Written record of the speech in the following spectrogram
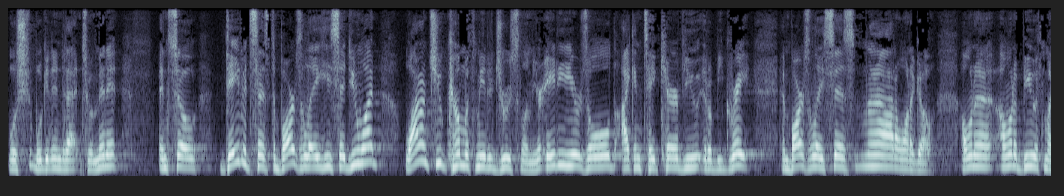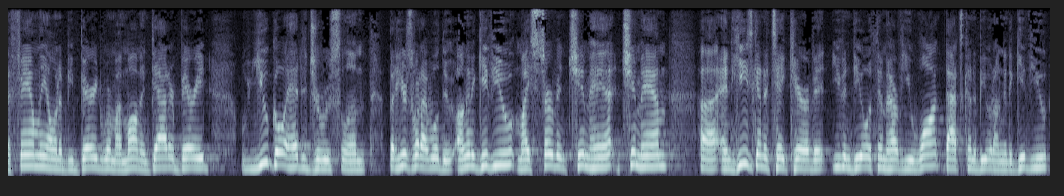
We'll, sh- we'll get into that into a minute. And so David says to Barzillai, he said, You know what? Why don't you come with me to Jerusalem? You're 80 years old. I can take care of you. It'll be great. And Barzillai says, No, nah, I don't want to go. I want to I want to be with my family. I want to be buried where my mom and dad are buried. You go ahead to Jerusalem, but here's what I will do. I'm going to give you my servant Chimham, Chimham uh, and he's going to take care of it. You can deal with him however you want. That's going to be what I'm going to give you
